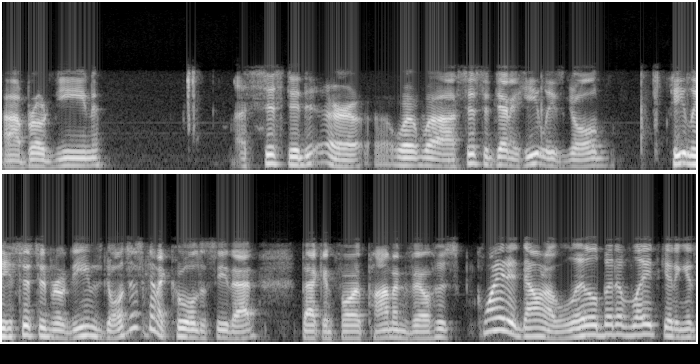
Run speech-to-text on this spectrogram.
Uh, Brodin assisted or uh, well, assisted Denny Heatley's goal. Heatley assisted Brodin's goal. Just kind of cool to see that back and forth. Pominville, who's quieted down a little bit of late, getting his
